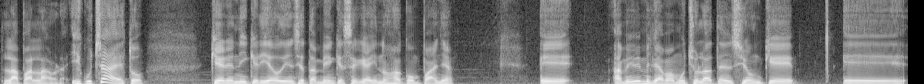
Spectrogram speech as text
la palabra. Y escucha esto, quieren y querida audiencia también, que sé que ahí nos acompaña. Eh, a mí me llama mucho la atención que eh,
